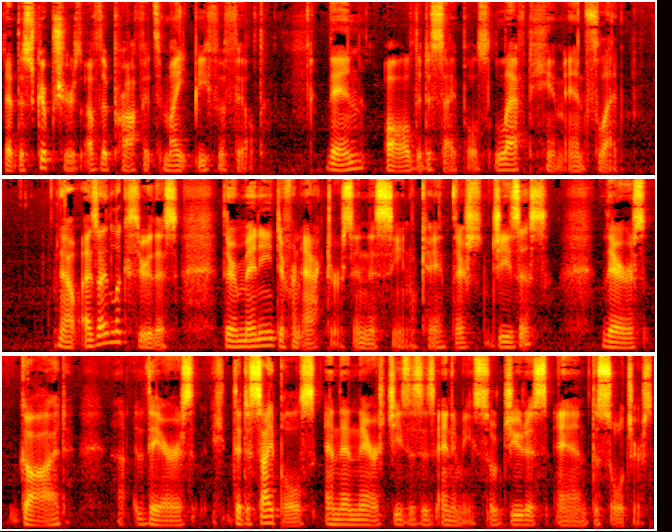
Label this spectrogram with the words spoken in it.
that the scriptures of the prophets might be fulfilled. Then all the disciples left him and fled. Now, as I look through this, there are many different actors in this scene, okay? There's Jesus, there's God, there's the disciples, and then there's Jesus' enemies, so Judas and the soldiers.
